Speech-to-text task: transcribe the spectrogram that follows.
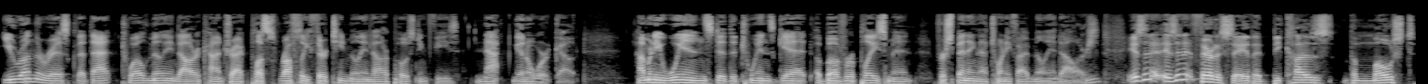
you run the risk that that twelve million dollar contract plus roughly thirteen million dollar posting fees not going to work out. How many wins did the Twins get above replacement for spending that twenty five million dollars? Isn't it isn't it fair to say that because the most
